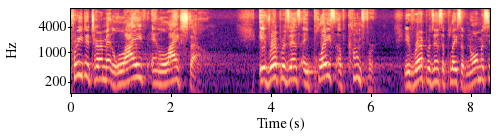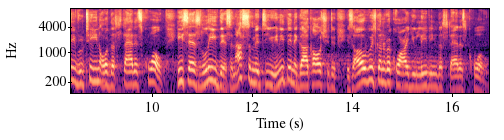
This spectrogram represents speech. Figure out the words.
predetermined life and lifestyle. It represents a place of comfort. It represents a place of normacy, routine, or the status quo. He says, Leave this. And I submit to you, anything that God calls you to is always going to require you leaving the status quo.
